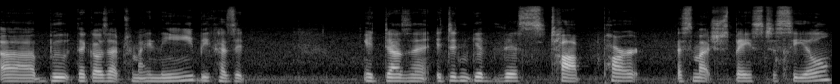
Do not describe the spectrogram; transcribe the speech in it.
uh, boot that goes up to my knee because it, it doesn't, it didn't give this top part as much space to seal.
